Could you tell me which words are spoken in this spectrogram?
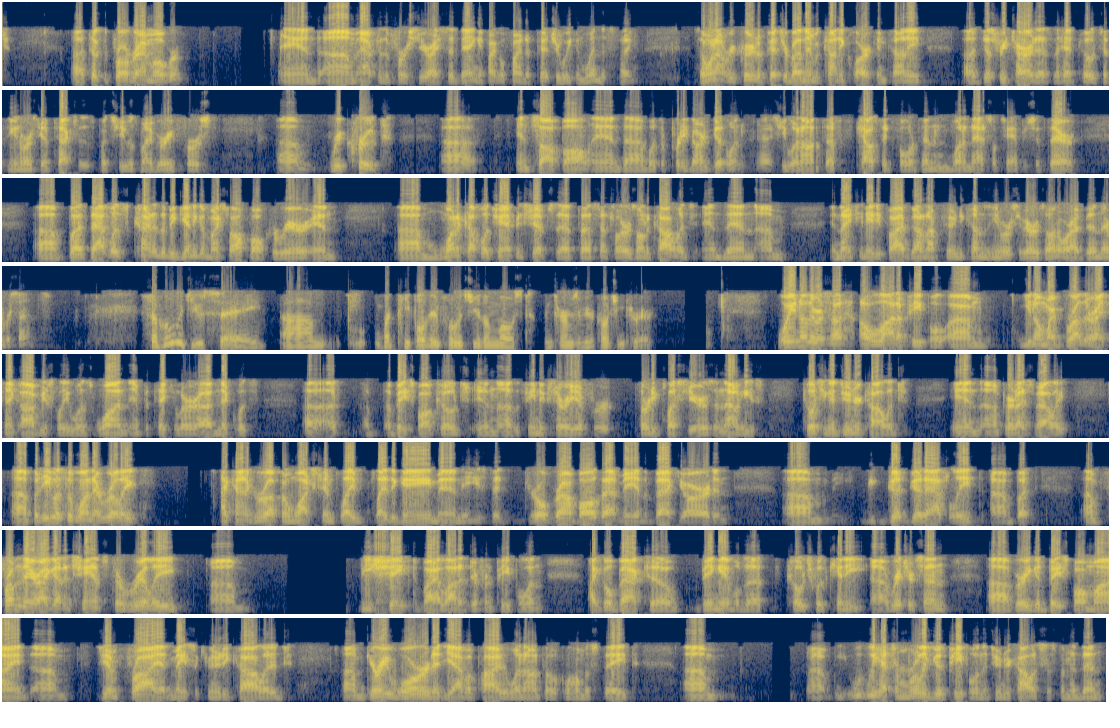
Uh, took the program over, and um, after the first year, I said, "Dang, if I go find a pitcher, we can win this thing." So I went out and recruited a pitcher by the name of Connie Clark, and Connie uh, just retired as the head coach at the University of Texas. But she was my very first um, recruit uh, in softball and uh, was a pretty darn good one. Uh, she went on to Cal State Fullerton and won a national championship there. Uh, but that was kind of the beginning of my softball career and um, won a couple of championships at uh, Central Arizona College and then um, in 1985 got an opportunity to come to the University of Arizona where I've been ever since. So who would you say, um, what people have influenced you the most in terms of your coaching career? Well, you know, there was a, a lot of people. Um, you know, my brother, I think, obviously was one in particular. Uh, Nick was uh, a, a baseball coach in uh, the Phoenix area for 30 plus years, and now he's coaching a junior college in um, Paradise Valley. Uh, but he was the one that really, I kind of grew up and watched him play play the game, and he used to drill ground balls at me in the backyard, and um, good, good athlete. Um, but um, from there, I got a chance to really um, be shaped by a lot of different people. And I go back to being able to coach with Kenny uh, Richardson, uh, very good baseball mind. Um, Jim Fry at Mesa Community College, um, Gary Ward at Yavapai, who went on to Oklahoma State. Um, uh, we, we had some really good people in the junior college system, and then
